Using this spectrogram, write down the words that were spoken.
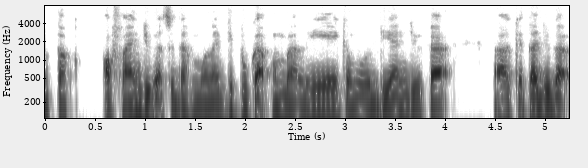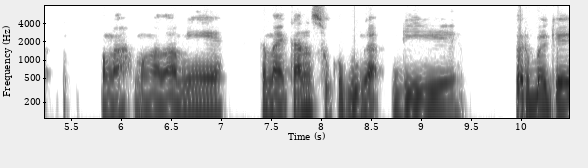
untuk offline juga sudah mulai dibuka kembali, kemudian juga eh, kita juga tengah mengalami kenaikan suku bunga di berbagai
